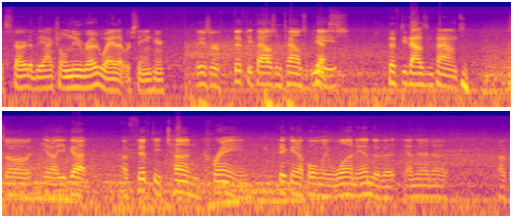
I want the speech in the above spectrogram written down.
the start of the actual new roadway that we're seeing here. These are 50,000 pounds apiece. Yes. 50,000 pounds. So, you know, you've got a 50 ton crane picking up only one end of it and then a, a,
